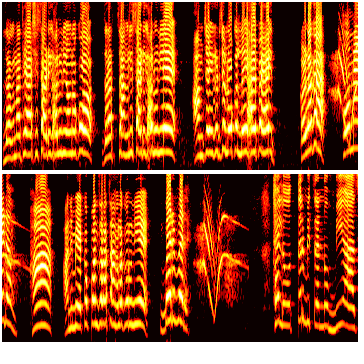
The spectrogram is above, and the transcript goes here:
लग्नात हे अशी साडी घालून येऊ नको. जरा चांगली साडी घालून ये. आमच्या इकडचे लोक लय हाय पाय आहेत कळलं का? हो मॅडम. हा आणि मेकअप पण जरा चांगला करून ये. बर बर हॅलो तर मित्रांनो मी आज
